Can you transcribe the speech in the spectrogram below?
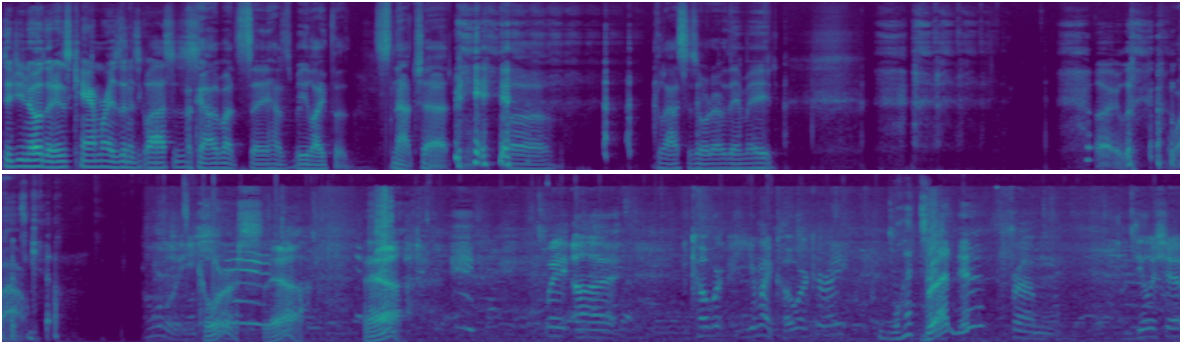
Did you know that his camera is in his glasses? Okay, I was about to say it has to be like the Snapchat uh, glasses or whatever they made. All right, let, Wow. let's go. Holy. Of course. Yeah. Yeah. Wait, uh, coworker, you're my coworker, right? What? Bread, yeah. From dealership.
